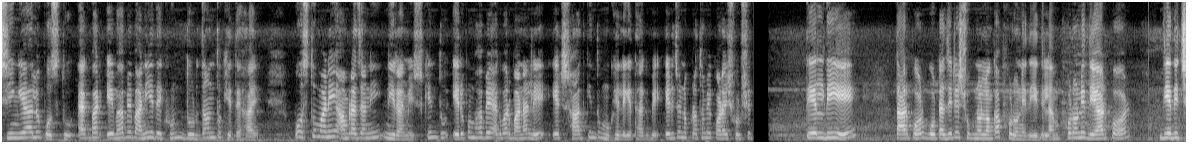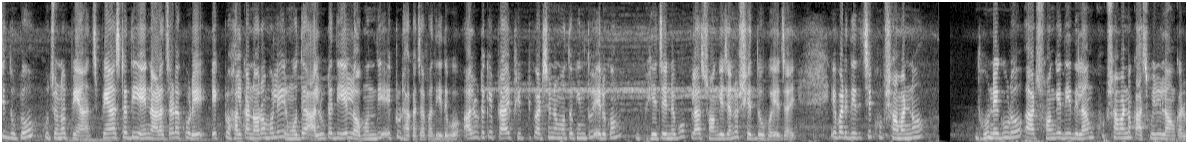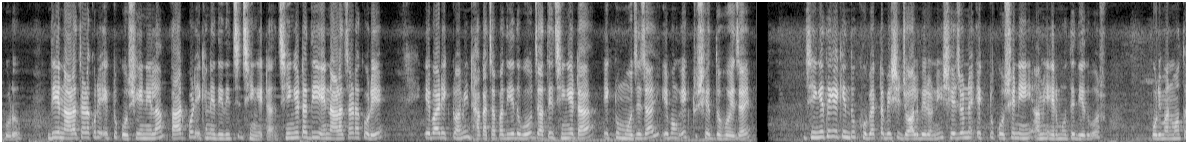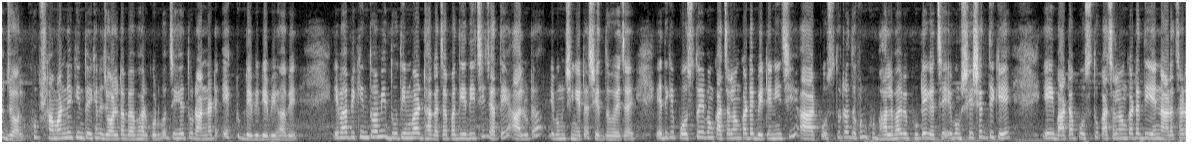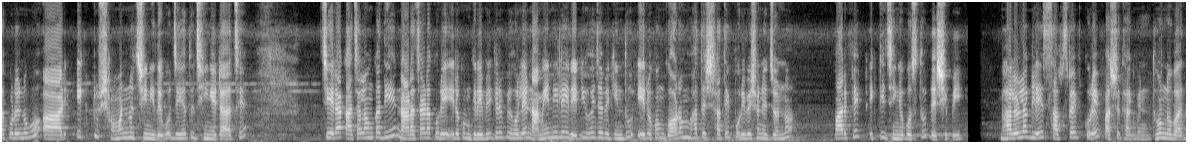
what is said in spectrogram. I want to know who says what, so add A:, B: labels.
A: ঝিঙে আলু পোস্ত একবার এভাবে বানিয়ে দেখুন দুর্দান্ত খেতে হয়। পোস্ত মানে আমরা জানি নিরামিষ, কিন্তু এরকমভাবে একবার বানালে এর স্বাদ কিন্তু মুখে লেগে থাকবে। এর জন্য প্রথমে কড়াই সর্ষে তেল দিয়ে তারপর গোটা জিরে শুকনো লঙ্কা ফোড়নে দিয়ে দিলাম। ফোড়নে দেওয়ার পর দিয়ে দিচ্ছি দুটো কুচনো পেঁয়াজ। পেঁয়াজটা দিয়ে নাড়াচাড়া করে একটু হালকা নরম হলে এর মধ্যে আলুটা দিয়ে লবণ দিয়ে একটু ঢাকা চাপা দিয়ে দেবো। আলুটাকে প্রায় ফিফটি পার্সেন্টের মতো কিন্তু এরকম ভেজে নেব প্লাস সঙ্গে যেন সেদ্ধ হয়ে যায়। এবারে দিয়ে দিচ্ছি খুব সামান্য ধনে গুঁড়ো আর সঙ্গে দিয়ে দিলাম খুব সামান্য কাশ্মীরি লঙ্কার গুঁড়ো। দিয়ে নাড়াচাড়া করে একটু কষিয়ে নিলাম। তারপর এখানে দিয়ে দিচ্ছি ঝিঙেটা। ঝিঙেটা দিয়ে নাড়াচাড়া করে এবার একটু আমি ঢাকা চাপা দিয়ে দেবো যাতে ঝিঙেটা একটু মজে যায় এবং একটু সেদ্ধ হয়ে যায়। ঝিঙে থেকে কিন্তু খুব একটা বেশি জল বেরোনি সেজন্য একটু কষে নিয়ে আমি এর মধ্যে দিয়ে দেবো পরিমাণ মতো জল। খুব সামান্যই কিন্তু এখানে জলটা ব্যবহার করব, যেহেতু রান্নাটা একটু গ্রেভি গ্রেভি হবে। এভাবে কিন্তু আমি দু তিনবার ঢাকা চাপা দিয়ে দিয়েছি যাতে আলুটা এবং ঝিঙেটা সেদ্ধ হয়ে যায়। এদিকে পোস্ত এবং কাঁচা লঙ্কাটা বেটে নিয়েছি। আর পোস্তটা দেখুন খুব ভালোভাবে ফুটে গেছে এবং শেষের দিকে এই বাটা পোস্ত, কাঁচা লঙ্কাটা দিয়ে নাড়াচাড়া করে নেব। আর একটু সামান্য চিনি দেবো, যেহেতু ঝিঙেটা আছে। চেরা কাঁচা লঙ্কা দিয়ে নাড়াচাড়া করে এরকম গ্রেভি গ্রেভি হলে নামিয়ে নিলেই রেডি হয়ে যাবে কিন্তু এরকম গরম ভাতের সাথে পরিবেশনের জন্য পারফেক্ট একটি ঝিঙে পোস্ত রেসিপি ভালো লাগলে সাবস্ক্রাইব করে পাশে থাকবেন। ধন্যবাদ।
